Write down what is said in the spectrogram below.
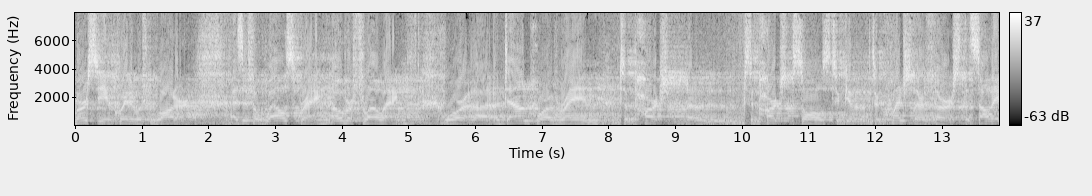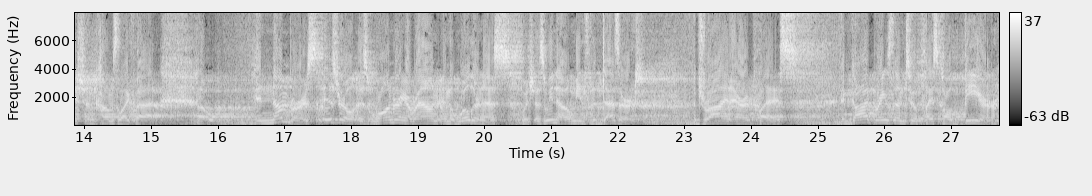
mercy equated with water, as if a wellspring overflowing, or a, a downpour of rain to parch, uh, to parched souls, to give, to quench their thirst. That salvation comes like that. Uh, in Numbers, Israel is wandering around in the wilderness, which, as we know, means the desert, a dry and arid place. And God brings them to a place called Beer.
